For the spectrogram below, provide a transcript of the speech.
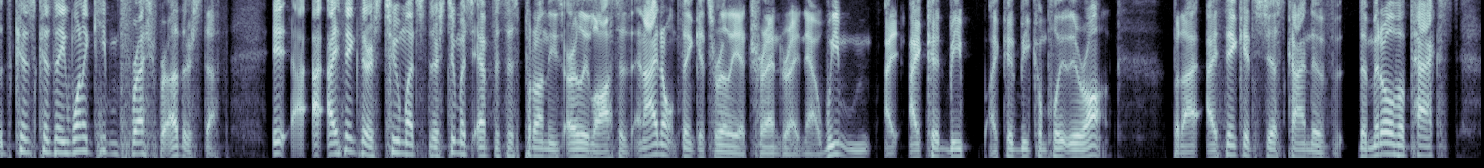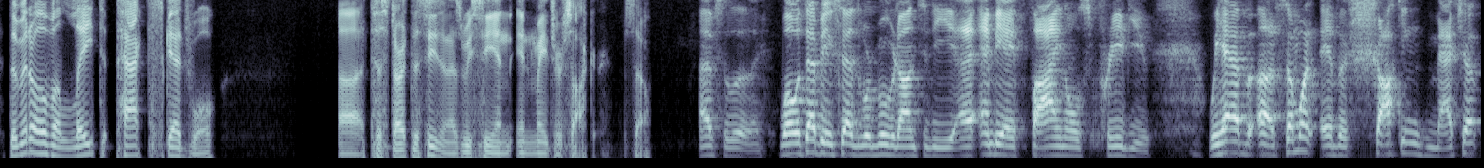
because because they want to keep him fresh for other stuff it, I, I, think there's too much there's too much emphasis put on these early losses, and I don't think it's really a trend right now. We I, I could be I could be completely wrong, but I, I think it's just kind of the middle of a packed the middle of a late packed schedule uh, to start the season, as we see in in major soccer. So. Absolutely. Well, with that being said, we're moving on to the uh, NBA Finals preview. We have uh, somewhat of a shocking matchup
